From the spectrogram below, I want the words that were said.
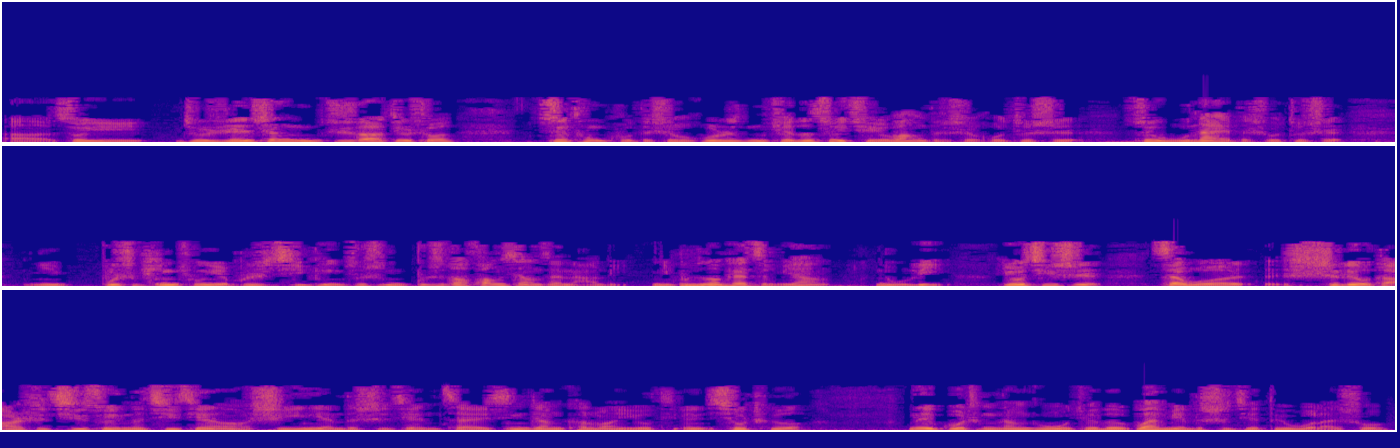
啊、所以就是人生，你知道，就是说最痛苦的时候，或者你觉得最绝望的时候，就是最无奈的时候，就是你不是贫穷，也不是疾病，就是你不知道方向在哪里，你不知道该怎么样努力。尤其是在我十六到二十七岁那期间啊，十一年的时间在新疆克朗油田修车，那个过程当中，我觉得外面的世界对于我来说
